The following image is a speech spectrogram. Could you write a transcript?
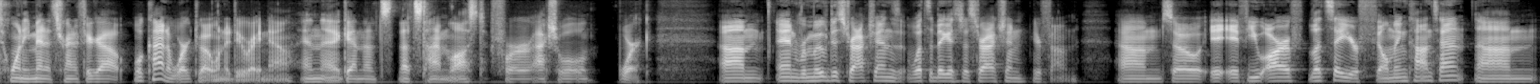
20 minutes trying to figure out what kind of work do I want to do right now, and again, that's that's time lost for actual work. Um, and remove distractions. What's the biggest distraction? Your phone. Um, so if you are, let's say you're filming content, um,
